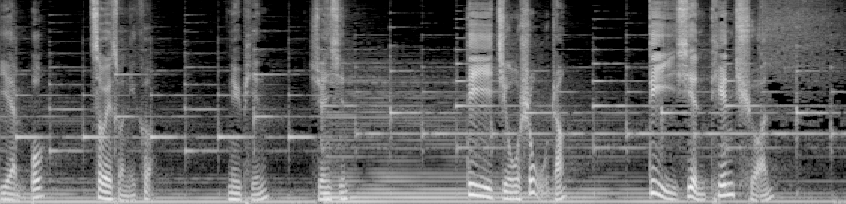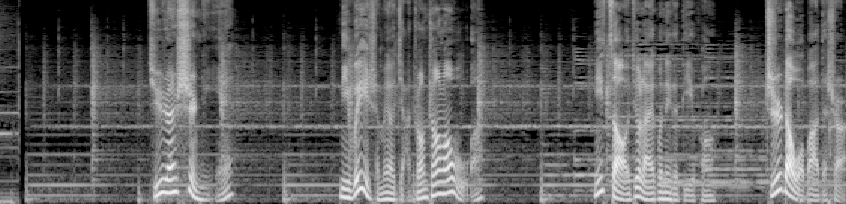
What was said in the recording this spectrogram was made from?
演播刺猬索尼克，女频宣心。第九十五章：地陷天泉。居然是你！你为什么要假装张老五啊？你早就来过那个地方，知道我爸的事儿。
